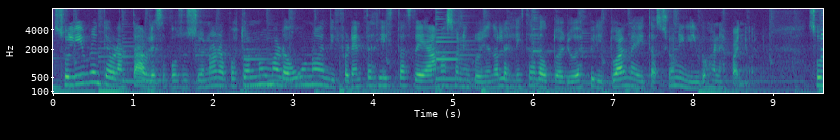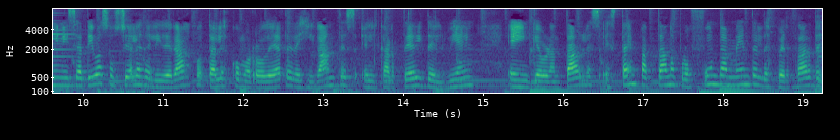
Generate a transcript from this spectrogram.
Su libro Inquebrantable se posicionó en el puesto número uno en diferentes listas de Amazon, incluyendo las listas de autoayuda espiritual, meditación y libros en español. Sus iniciativas sociales de liderazgo, tales como Rodéate de Gigantes, El Cartel del Bien e Inquebrantables, está impactando profundamente el despertar de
